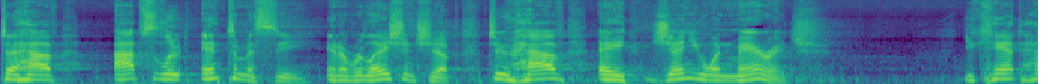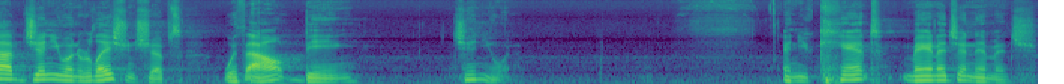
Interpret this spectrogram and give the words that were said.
to have absolute intimacy in a relationship, to have a genuine marriage. You can't have genuine relationships without being genuine. And you can't manage an image.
